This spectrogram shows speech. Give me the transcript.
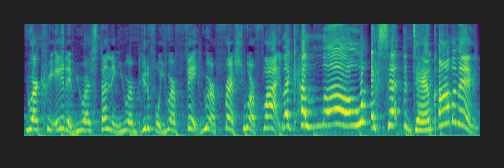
You are creative. You are stunning. You are beautiful. You are fit. You are fresh. You are fly. Like, hello. Accept the damn compliment.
